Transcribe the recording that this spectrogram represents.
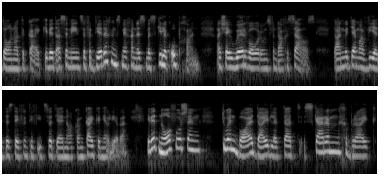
daarna te kyk. Jy weet as 'n mens se verdedigingsmeganisme skielik opgaan as jy hoor waaroor ons vandag gesels, dan moet jy maar weet dis definitief iets wat jy na kan kyk in jou lewe. Jy weet navorsing toon baie duidelik dat skermgebruik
